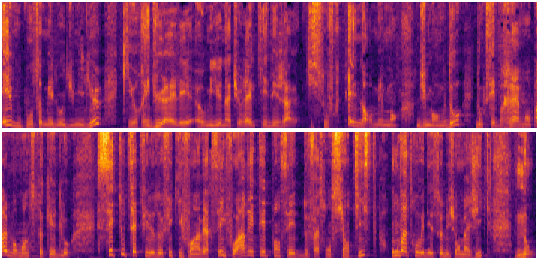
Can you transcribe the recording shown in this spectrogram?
et vous consommez l'eau du milieu, qui aurait dû aller au milieu naturel qui est déjà, qui souffre énormément du manque d'eau. Donc c'est vraiment pas le moment de stocker de l'eau. C'est toute cette philosophie qu'il faut inverser. Il faut arrêter de penser de façon scientiste, on va trouver des solutions magiques. Non,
